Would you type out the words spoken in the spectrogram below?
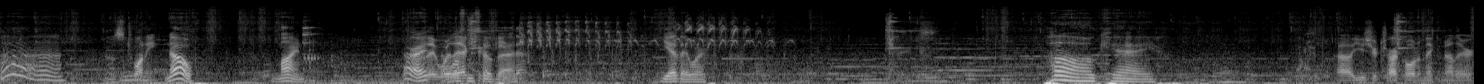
Ah, It was 20. no, mine. All right, they, were they wasn't so bad. that? Yeah, they were. Okay. Uh, use your charcoal to make another.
